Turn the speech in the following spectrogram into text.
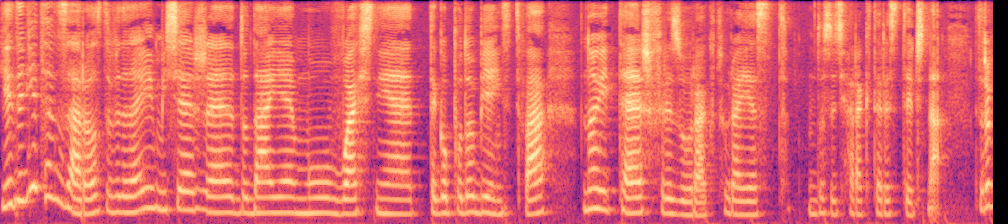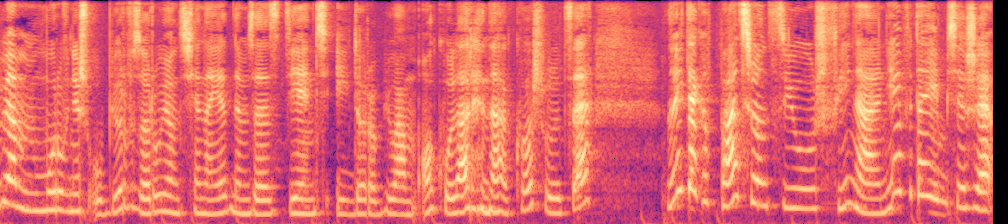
Jedynie ten zarost wydaje mi się, że dodaje mu właśnie tego podobieństwa, no i też fryzura, która jest dosyć charakterystyczna. Zrobiłam mu również ubiór, wzorując się na jednym ze zdjęć i dorobiłam okulary na koszulce. No i tak patrząc już finalnie, wydaje mi się, że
